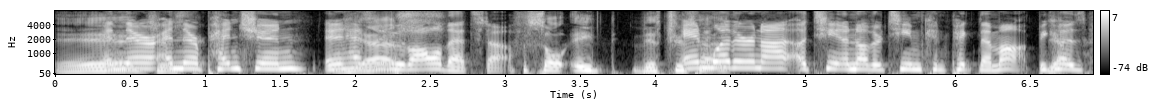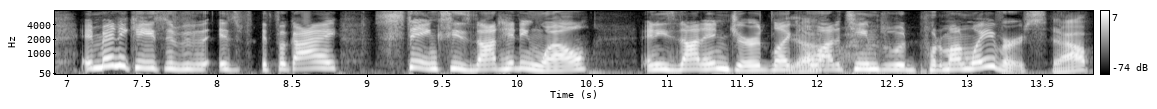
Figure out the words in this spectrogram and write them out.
And their and their pension, it has to do with all of that stuff. So it this just and has- whether or not a te- another team can pick them up, because in many cases, if, if a guy stinks, he's not hitting well, and he's not injured, like Yeah. a lot of teams would put him on waivers. Yep.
